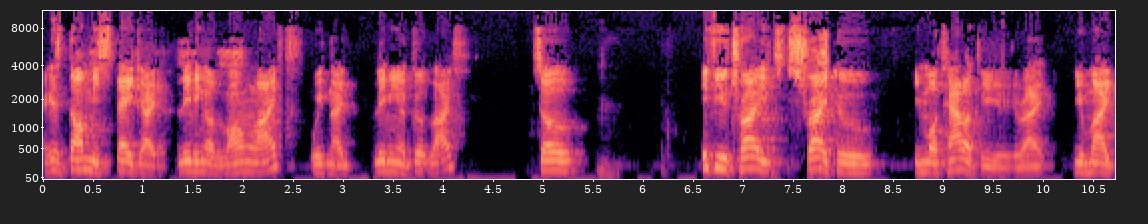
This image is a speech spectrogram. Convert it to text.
I guess don't mistake like living a long life with like living a good life. So if you try try to immortality, right? You might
